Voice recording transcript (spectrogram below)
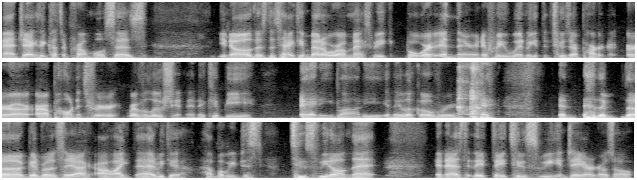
Matt Jackson cuts a promo says, you know, this is the tag team battle world next week, but we're in there, and if we win, we get to choose our partner or our, our opponents for Revolution, and it could be anybody. And they look over, and the the good brothers say, I, "I like that. We could. How about we just too sweet on that?" And as they say too sweet, and JR goes, "Oh,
